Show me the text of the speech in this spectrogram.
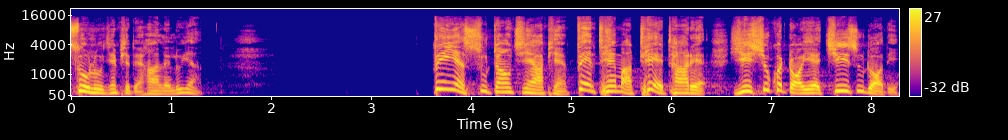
ဆိုလိုခြင်းဖြစ်တယ်ဟာလေလုယာ သင်ရဲ့ဆုတောင်းခြင်းအပြင်သင်ထဲမှာထည့်ထားတဲ့ယေရှုခရစ်တော်ရဲ့ဂျေဇုတော်သည်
